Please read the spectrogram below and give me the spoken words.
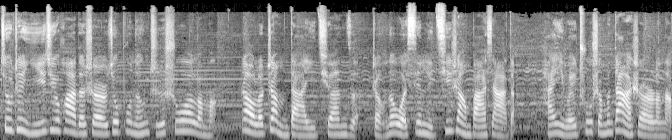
就这一句话的事儿就不能直说了吗？绕了这么大一圈子，整得我心里七上八下的。”还以为出什么大事儿了呢。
